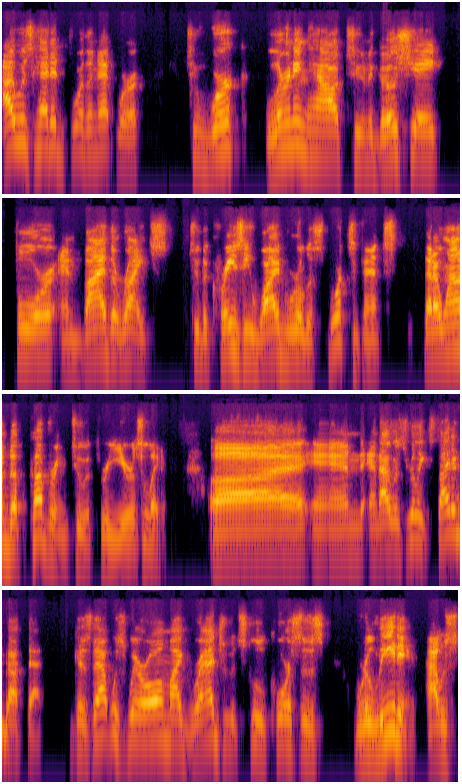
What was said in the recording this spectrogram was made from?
I, I was headed for the network to work learning how to negotiate for and buy the rights to the crazy wide world of sports events that I wound up covering two or three years later. Uh, and, and I was really excited about that because that was where all my graduate school courses were leading. I was,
